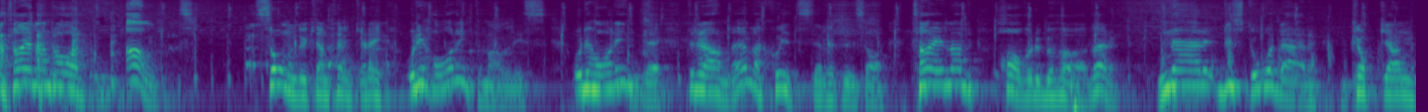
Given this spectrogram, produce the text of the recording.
Thailand har allt som du kan tänka dig. Och det har inte Mallis. Och det har inte det där andra jävla skitstället vi sa. Thailand har vad du behöver. När du står där klockan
